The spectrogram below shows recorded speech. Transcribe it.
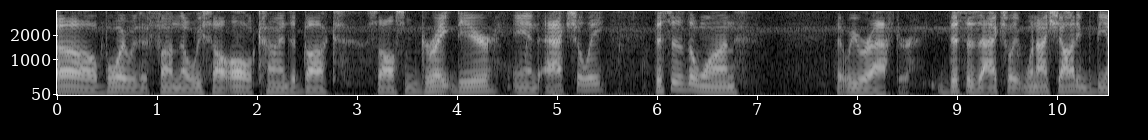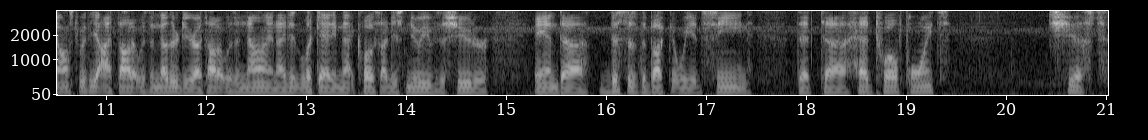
oh boy was it fun though. We saw all kinds of bucks saw some great deer, and actually, this is the one that we were after. This is actually, when I shot him, to be honest with you, I thought it was another deer. I thought it was a nine. I didn't look at him that close. I just knew he was a shooter. And uh, this is the buck that we had seen that uh, had 12 points. Just,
